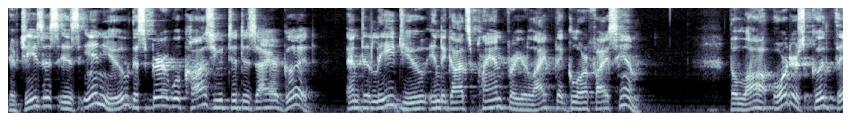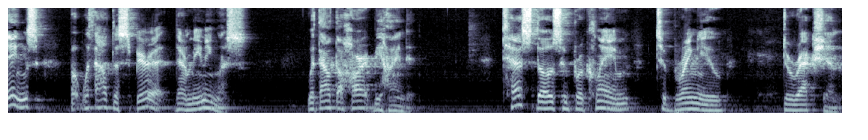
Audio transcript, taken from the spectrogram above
If Jesus is in you, the Spirit will cause you to desire good and to lead you into God's plan for your life that glorifies Him. The law orders good things, but without the Spirit, they're meaningless, without the heart behind it. Test those who proclaim to bring you direction.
